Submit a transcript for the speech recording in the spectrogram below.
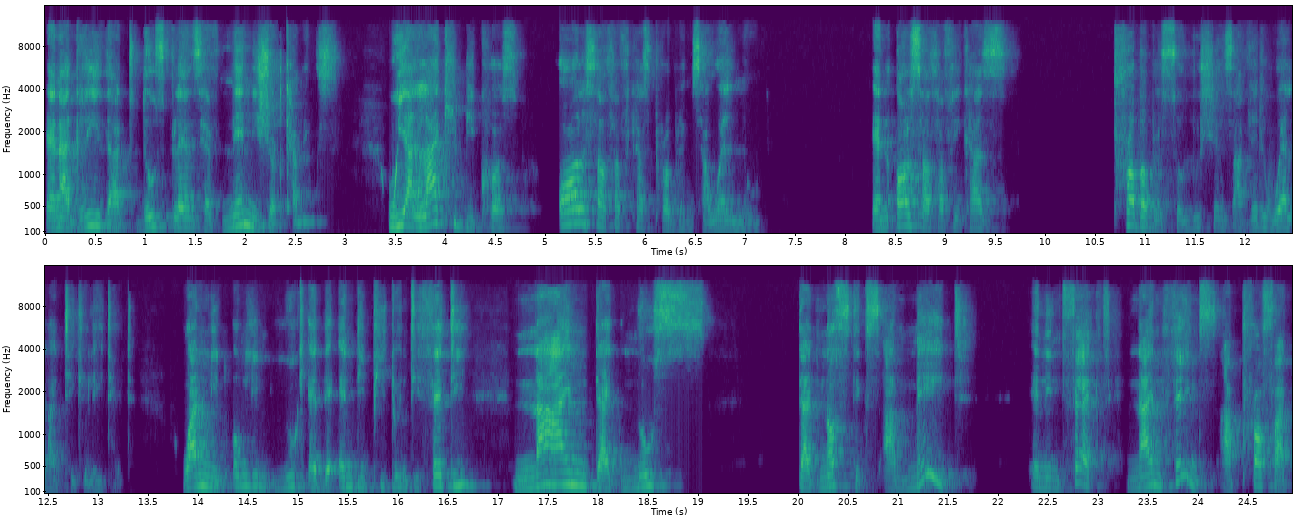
And agree that those plans have many shortcomings. We are lucky because all South Africa's problems are well known, and all South Africa's probable solutions are very well articulated. One need only look at the NDP 2030. Nine diagnose, diagnostics are made. And in fact, nine things are proffered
